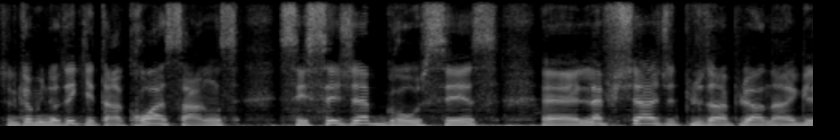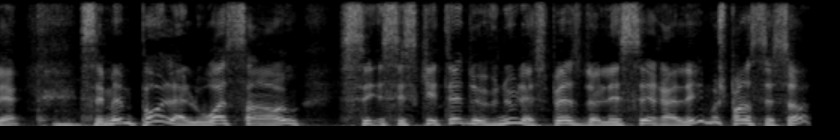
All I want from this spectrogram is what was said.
c'est une communauté qui est en croissance. Ces cégeps grossissent. Euh, l'affichage est de plus en plus en anglais. C'est même pas la loi 101. C'est c'est ce qui était devenu l'espèce de laisser aller. Moi je pense que c'est ça.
